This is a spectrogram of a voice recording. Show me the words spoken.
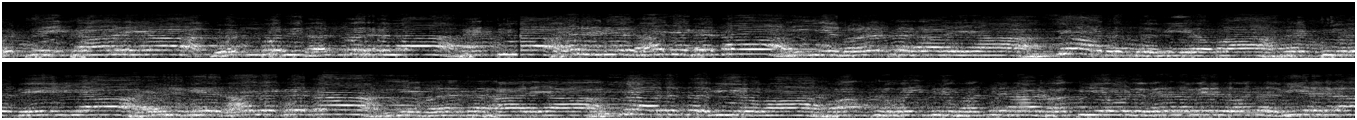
ஒற்றை காலையா ஒன்பது நண்பர்களா அருகிய நாயகனா ஐயன் வளர்த்த காலையா ஐயா தந்த வீரமா? கட்டுர வேலியா அருகிய நாயகனா? ஐயன் வளர்த்த காலையா ஐயா தந்த வீரமா? வாக்கு வைத்து பத்து நாள் பக்தியோடு விரதம் இருந்து வந்த வீரர்களா?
